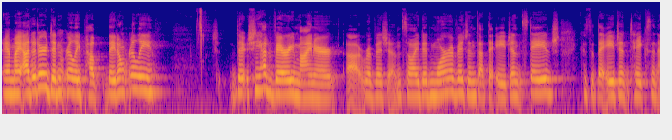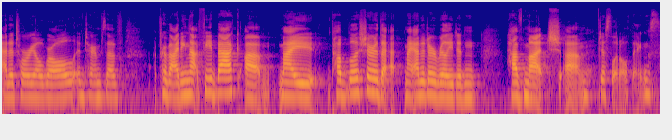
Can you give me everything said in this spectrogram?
and my editor didn't really pub, they don't really, she had very minor uh, revisions. So I did more revisions at the agent stage because the agent takes an editorial role in terms of providing that feedback. Um, my publisher, the, my editor, really didn't have much, um, just little things.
